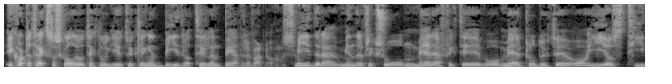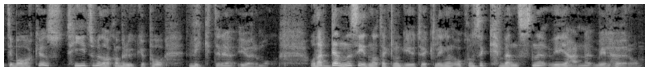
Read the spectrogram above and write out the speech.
I korte trekk så skal jo teknologiutviklingen bidra til en bedre hverdag. Smidigere, mindre friksjon, mer effektiv og mer produktiv, og gi oss tid tilbake, tid som vi da kan bruke på viktigere gjøremål. Og det er denne siden av teknologiutviklingen og konsekvensene vi gjerne vil høre om.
